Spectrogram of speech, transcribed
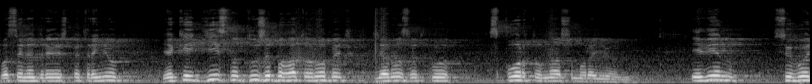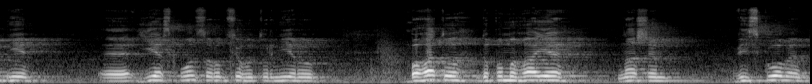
Василь Андрійович Петренюк, який дійсно дуже багато робить для розвитку спорту в нашому районі. І він сьогодні е, є спонсором цього турніру багато допомагає нашим військовим.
